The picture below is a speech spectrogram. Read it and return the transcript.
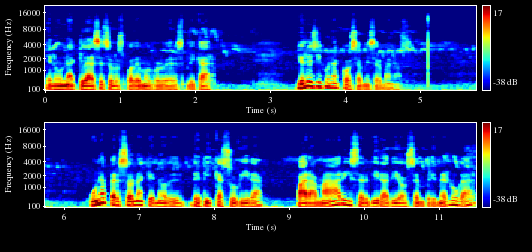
En una clase se los podemos volver a explicar. Yo les digo una cosa, mis hermanos. Una persona que no dedica su vida para amar y servir a Dios en primer lugar,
